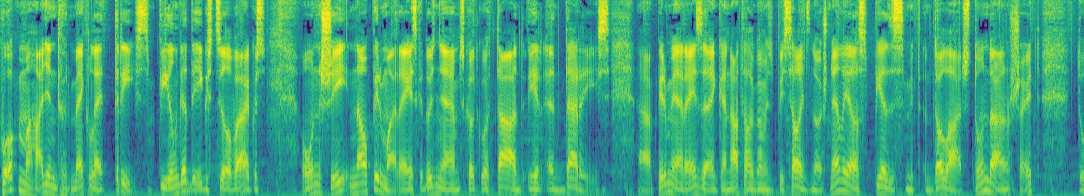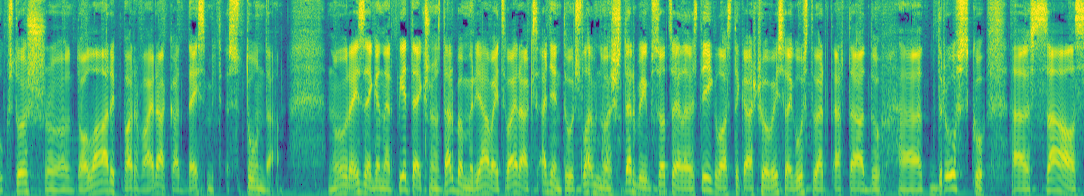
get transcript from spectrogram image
Kopumā aģentūra meklē trīs pilngadīgus cilvēkus, un šī nav pirmā reize, kad uzņēmums kaut ko tādu ir darījis. Pirmajā reizē gan atalgojums bija salīdzinoši neliels - 50 dolāru stundā. Nu šeit 1000 dolāri par vairāk kā 10 stundām. Nu, reizē gan ar pieteikšanos darbam ir jāveic vairākas aģentūras slavinošas darbības sociālajos tīklos, tā kā šo visu vajag uztvert ar tādu uh, drusku uh, sāls,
